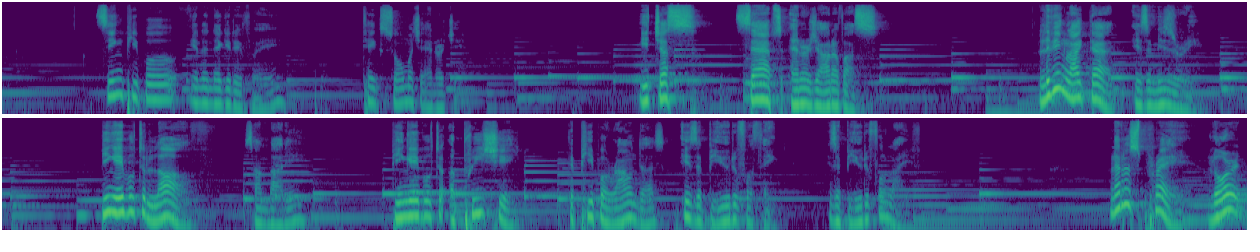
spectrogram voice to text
seeing people in a negative way, takes so much energy. It just saps energy out of us. Living like that is a misery. Being able to love somebody, being able to appreciate the people around us is a beautiful thing, is a beautiful life. Let us pray. Lord,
